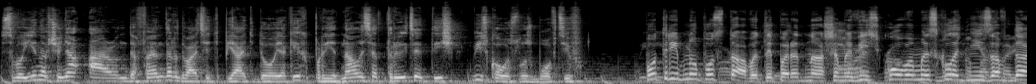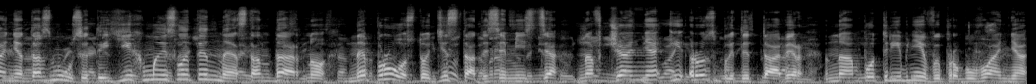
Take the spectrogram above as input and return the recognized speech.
свої навчання Iron Defender 25, до яких приєдналися 30 тисяч військовослужбовців. Потрібно поставити перед нашими військовими складні завдання та змусити їх мислити нестандартно, не просто дістатися місця навчання і розбити табір. Нам потрібні випробування.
